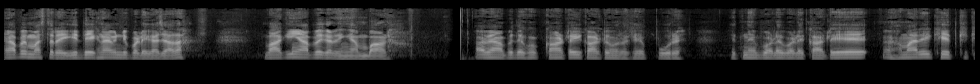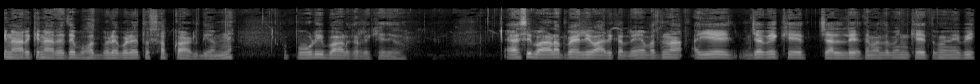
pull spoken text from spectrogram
यहाँ पे मस्त रहेगी, देखना भी नहीं पड़ेगा ज़्यादा। बाकी यहाँ पे करेंगे हम बाढ़। अब यहाँ पे देखो कांटे ही कांटे हो रखे पूरे। इतने बड़े बड़े कांटे, हमारे खेत के किनारे किनारे थे बहुत बड़े बड़े तो सब काट दिए हमने। पूरी बाढ़ कर रखी है देखो। ऐसी बाढ़ अब पहली बार कर रहे हैं, वरना ये जब ये खेत चल रहे थे मतलब इन खेतों में भी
